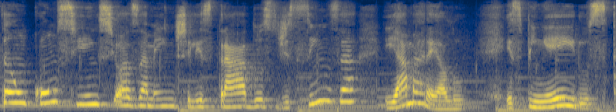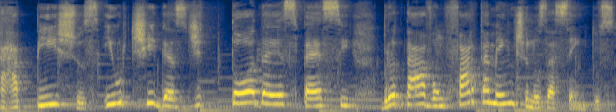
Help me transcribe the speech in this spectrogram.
tão conscienciosamente listrados de cinza e amarelo, espinheiros, carrapichos e urtigas de toda espécie brotavam fartamente nos assentos,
